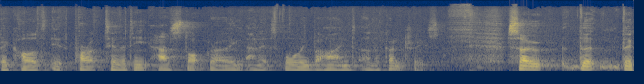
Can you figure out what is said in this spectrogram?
because its productivity has stopped growing and it's falling behind other countries. So the, the,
